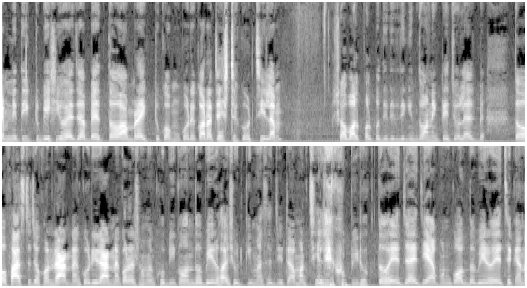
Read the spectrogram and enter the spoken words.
এমনিতে একটু বেশি হয়ে যাবে, তো আমরা একটু কম করে করার চেষ্টা করছিলাম। সব অল্প অল্প দিতে দিতে কিন্তু অনেকটাই চলে আসবে। তো ফার্স্টে যখন রান্না করি, রান্না করার সময় খুবই গন্ধ বের হয় শুটকি মাছের, যেটা আমার ছেলে খুব বিরক্ত হয়ে যায় যে এমন গন্ধ বের হয়েছে কেন,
